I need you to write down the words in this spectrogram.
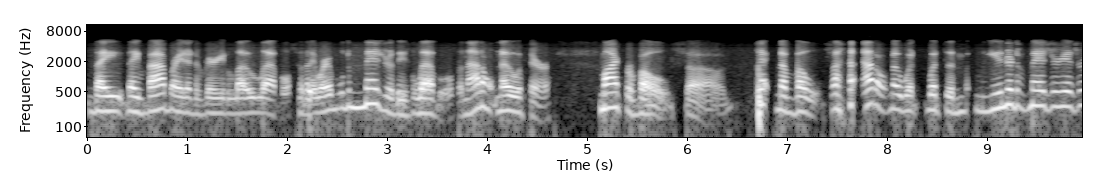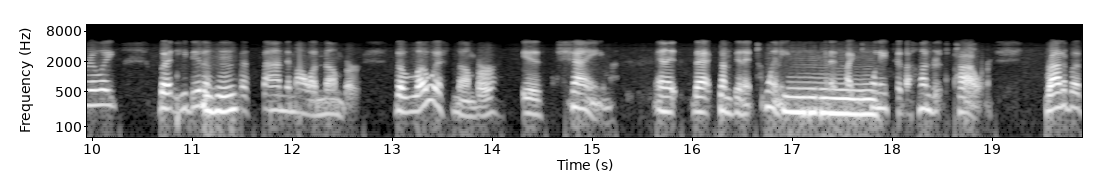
they they vibrate at a very low level so they were able to measure these levels and i don't know if they're microvolts uh technovolts i don't know what what the unit of measure is really but he did mm-hmm. assign them all a number the lowest number is shame and it that comes in at 20 mm-hmm. and it's like mm. 20 to the hundredth power right above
